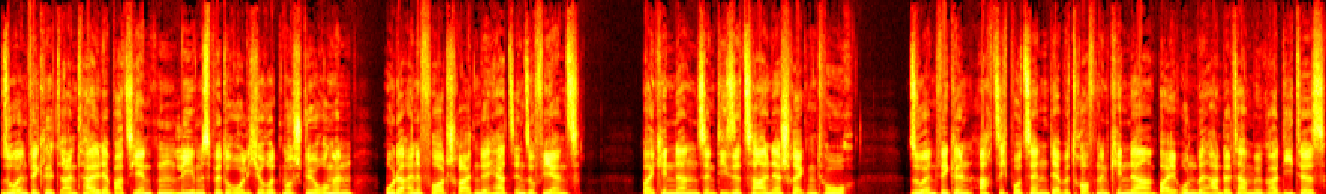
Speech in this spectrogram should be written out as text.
so entwickelt ein Teil der Patienten lebensbedrohliche Rhythmusstörungen oder eine fortschreitende Herzinsuffizienz. Bei Kindern sind diese Zahlen erschreckend hoch. So entwickeln 80 Prozent der betroffenen Kinder bei unbehandelter Myokarditis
